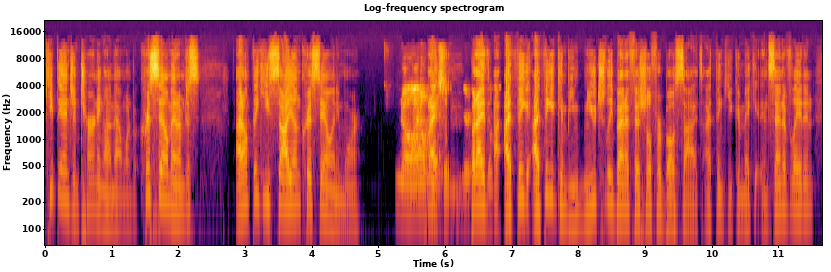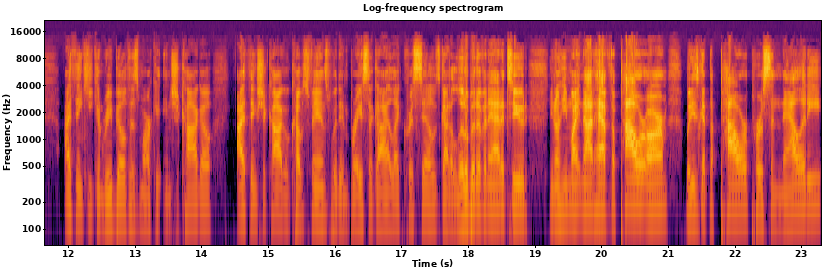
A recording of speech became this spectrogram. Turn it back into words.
keep the engine turning on that one. But Chris Sale, man, I'm just, I don't think he's Cy Young Chris Sale anymore. No, I don't But I- think so either. But I, I- I think, I think it can be mutually beneficial for both sides. I think you can make it incentive laden. I think he can rebuild his market in Chicago. I think Chicago Cubs fans would embrace a guy like Chris Sale, who's got a little bit of an attitude. You know, he might not have the power arm, but he's got the power personality.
